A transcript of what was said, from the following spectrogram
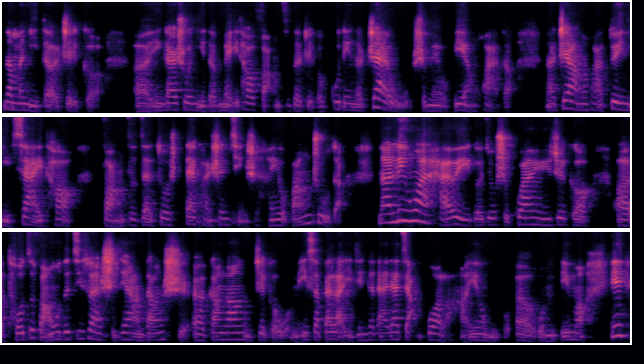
那么你的这个呃，应该说你的每一套房子的这个固定的债务是没有变化的。那这样的话，对你下一套房子在做贷款申请是很有帮助的。那另外还有一个就是关于这个呃投资房屋的计算，实际上当时呃刚刚这个我们 Isabella 已经跟大家讲过了哈，因为我们呃我们 BMO 因为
